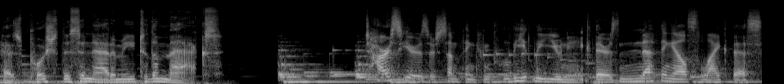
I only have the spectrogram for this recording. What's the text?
has pushed this anatomy to the max. Tarsiers are something completely unique. There's nothing else like this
